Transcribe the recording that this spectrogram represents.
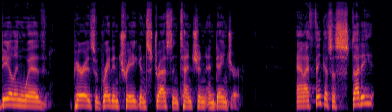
dealing with periods of great intrigue and stress and tension and danger? And I think as a study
